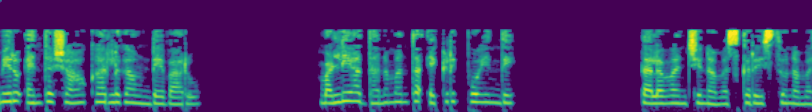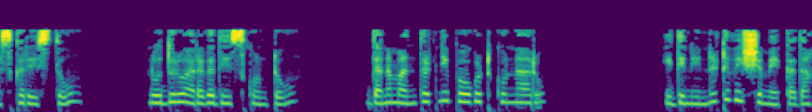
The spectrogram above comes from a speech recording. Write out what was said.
మీరు ఎంత షావుకారులుగా ఉండేవారు. మళ్ళీ ఆ ధనమంతా ఎక్కడికి పోయింది? తల వంచి నమస్కరిస్తూ నమస్కరిస్తూ నుదురు అరగదీసుకుంటూ ధనమంతటినీ పోగొట్టుకున్నారు. ఇది నిన్నటి విషయమే కదా.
